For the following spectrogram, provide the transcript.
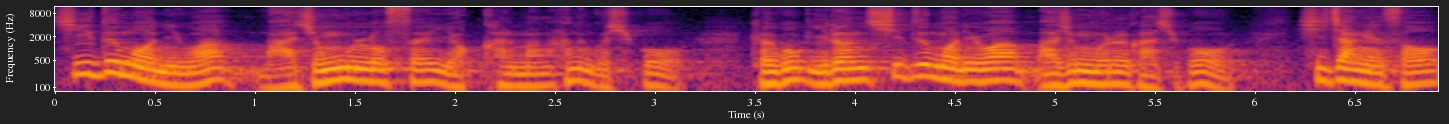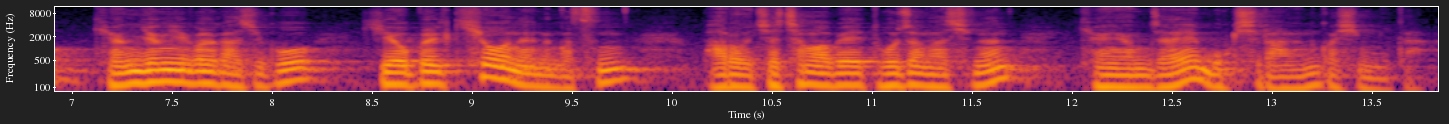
시드머니와 마중물로서의 역할만 하는 것이고 결국 이런 시드머니와 마중물을 가지고 시장에서 경쟁력을 가지고 기업을 키워내는 것은 바로 재창업에 도전하시는 경영자의 몫이라는 것입니다.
